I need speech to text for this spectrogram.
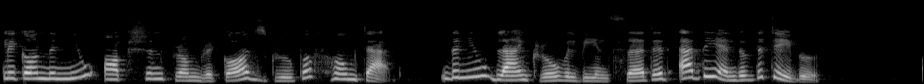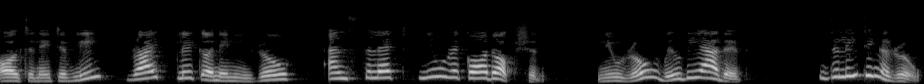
Click on the New option from Records group of Home tab. The new blank row will be inserted at the end of the table. Alternatively, right-click on any row and select New Record option. New row will be added. Deleting a row.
